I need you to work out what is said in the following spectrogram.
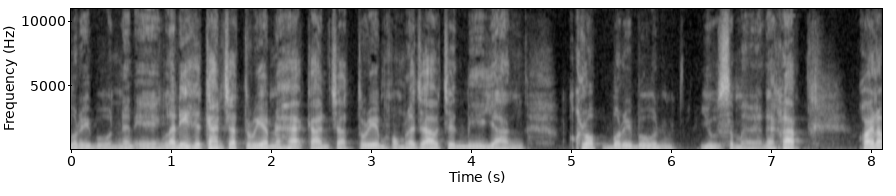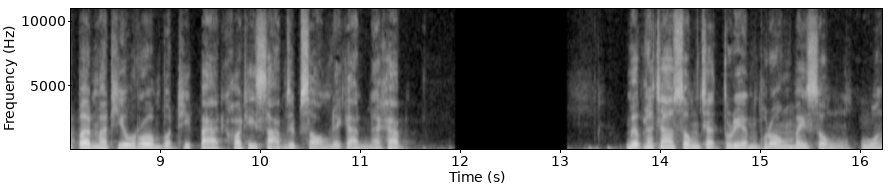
บริบูรณ์นั่นเอง และนี่คือการจัดเตรียมนะฮะการจัดเตรียมของพระเจ้าจึงมีอย่างครบบริบูรณ์อยู่เสมอนะครับ ขอให้เราเปิดมาที่โรมบทที่ 8 ข้อที่ 32 ด้วยกันนะครับ เมื่อพระเจ้าทรงจัดเตรียมพระองค์ไม่ทรงหวง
